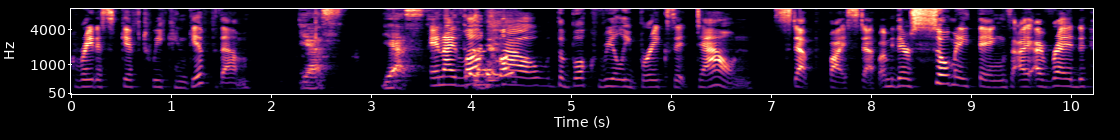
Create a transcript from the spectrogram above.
greatest gift we can give them. Yes, yes. And I love how the book really breaks it down step by step. I mean, there's so many things. I, I read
